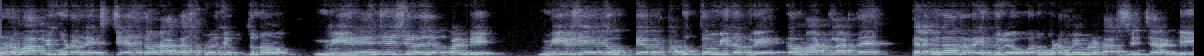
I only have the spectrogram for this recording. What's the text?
రుణమాఫీ కూడా నెక్స్ట్ చేస్తామని ఆగస్టు లో చెప్తున్నాం. మీరేం చేసిరో చెప్పండి. మీరు చేయక ఉంటే ప్రభుత్వం మీద వేగంగా మాట్లాడితే తెలంగాణ రైతులు ఎవరు కూడా మిమ్మల్ని హర్షించారండి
